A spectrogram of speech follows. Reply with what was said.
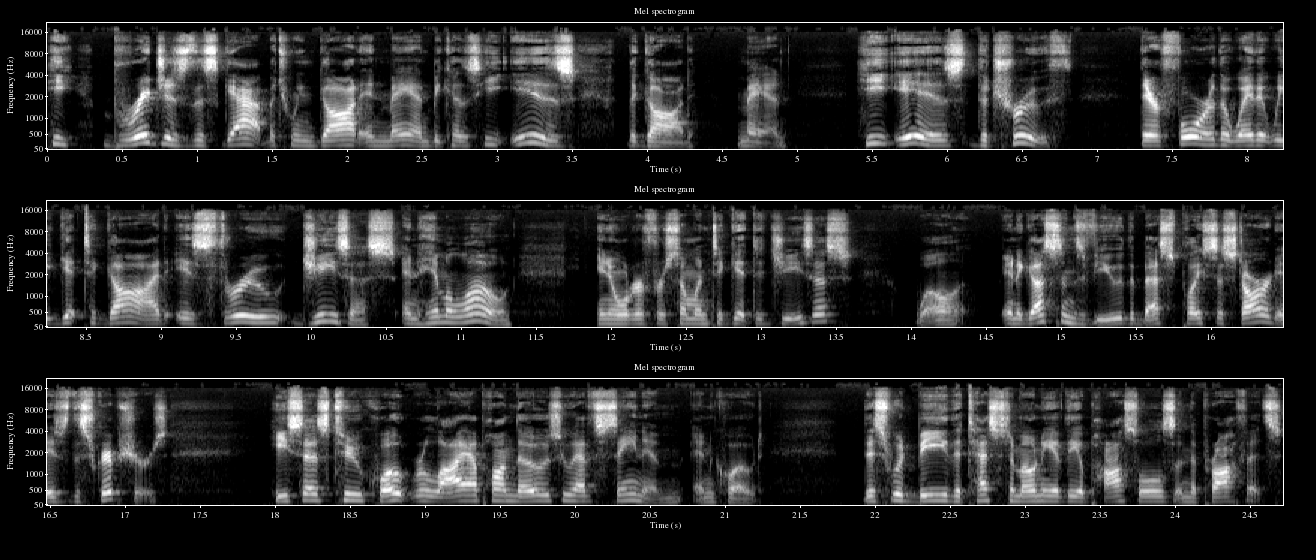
He bridges this gap between God and man because he is the God man. He is the truth. Therefore, the way that we get to God is through Jesus and Him alone. In order for someone to get to Jesus, well, in Augustine's view, the best place to start is the Scriptures. He says to, quote, rely upon those who have seen Him, end quote. This would be the testimony of the apostles and the prophets,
